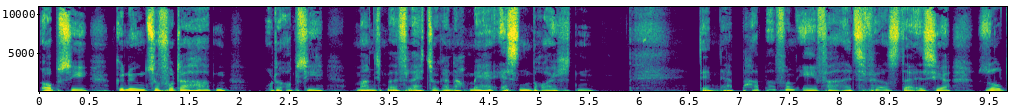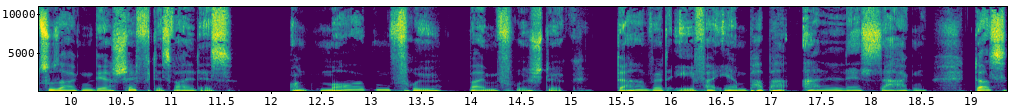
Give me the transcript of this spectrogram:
ob sie genügend zu Futter haben oder ob sie manchmal vielleicht sogar noch mehr Essen bräuchten. Denn der Papa von Eva als Förster ist ja sozusagen der Chef des Waldes. Und morgen früh beim Frühstück, da wird Eva ihrem Papa alles sagen. Das,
